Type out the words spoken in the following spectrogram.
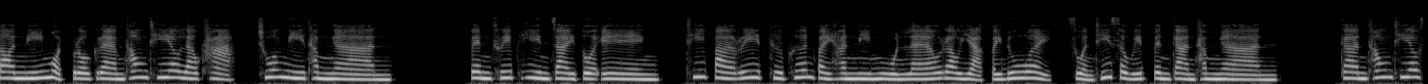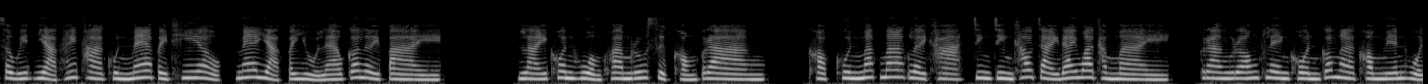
ตอนนี้หมดโปรแกรมท่องเที่ยวแล้วค่ะ ช่วงนี้ทำงาน เป็นทริปฮีนใจตัวเอง ที่ปารีสคือเพื่อนไปฮันนีมูนแล้วเราอยากไปด้วย ส่วนที่สวิตเป็นการทำงาน การท่องเที่ยวสวิตอยากให้พาคุณแม่ไปเที่ยว แม่อยากไปอยู่แล้วก็เลยไป หลายคนห่วงความรู้สึกของปราง ขอบคุณมากๆเลยค่ะ จริงๆเข้าใจได้ว่าทำไม ปรางร้องเพลงคนก็มาคอมเมนต์หัว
